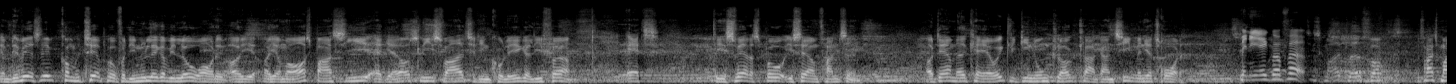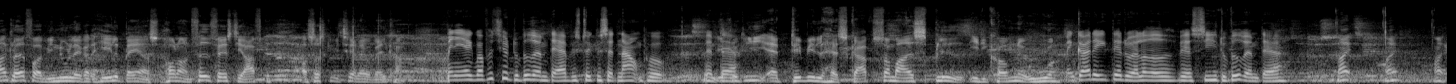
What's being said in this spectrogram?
Jamen det vil jeg slet ikke kommentere på, fordi nu lægger vi lov over det, og, og jeg må også bare sige, at jeg også lige svarede til din kollega lige før, at det er svært at spå, især om fremtiden. Og dermed kan jeg jo ikke give nogen klokkeklar garanti, men jeg tror det. Men Erik, hvorfor? Jeg er, meget glad for, jeg er faktisk meget glad for, at vi nu lægger det hele bag os, holder en fed fest i aften, og så skal vi til at lave valgkamp. Men Erik, hvorfor siger du, du ved, hvem det er, hvis du ikke vil sætte navn på, hvem det er? Det er fordi, at det ville have skabt så meget splid i de kommende uger. Men gør det ikke det, du allerede ved at sige, du ved, hvem det er? Nej, nej, nej.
